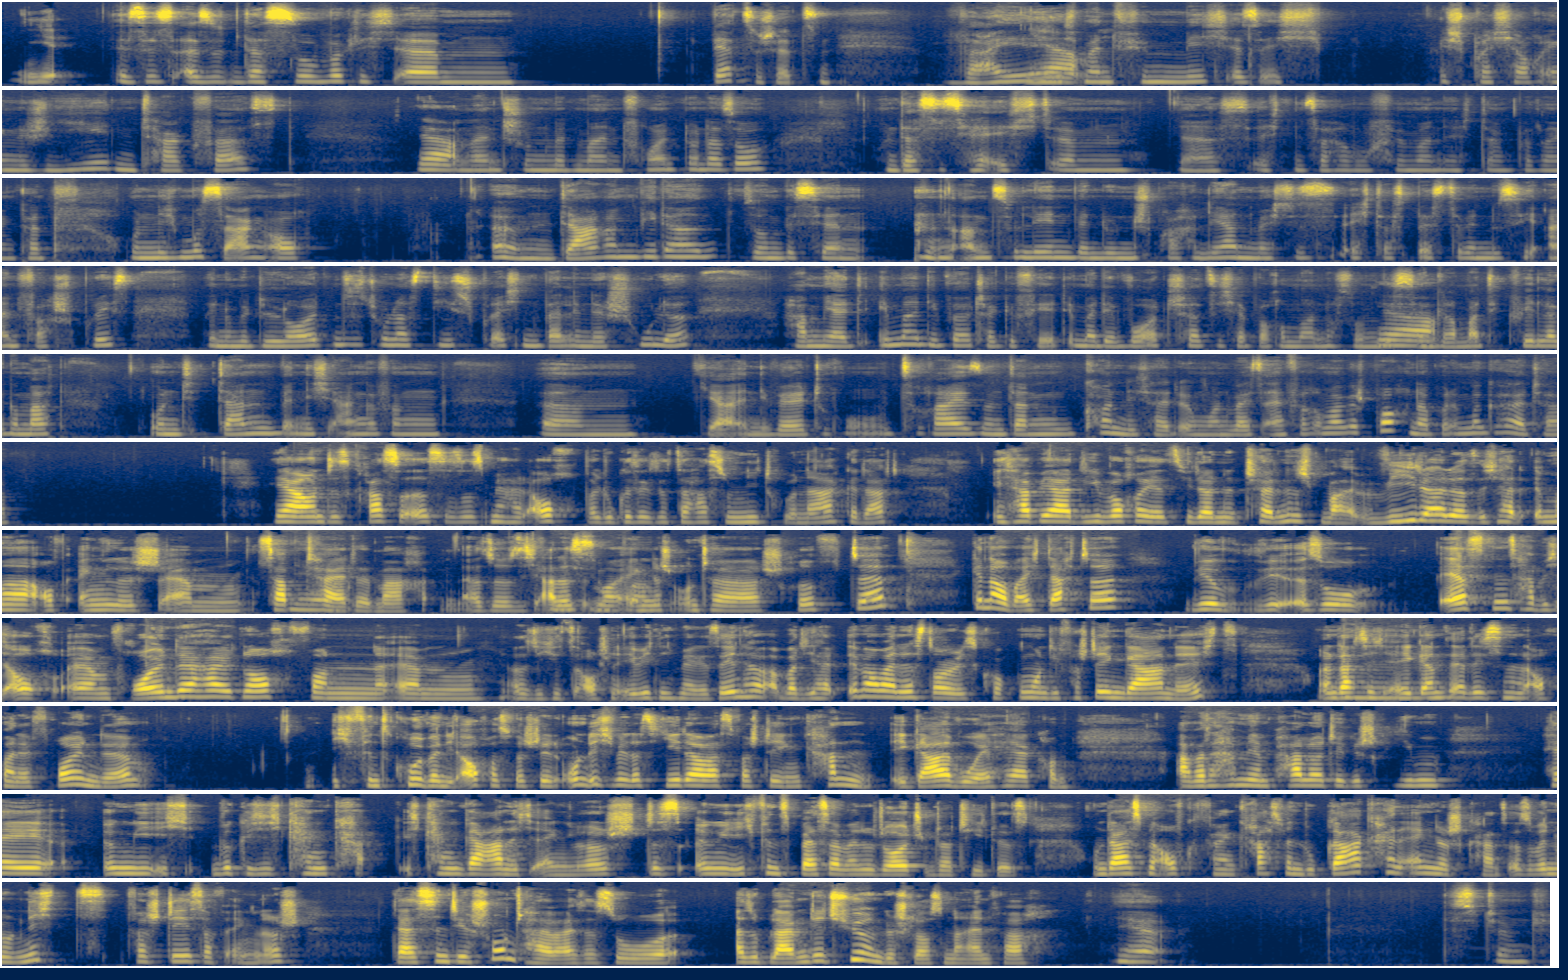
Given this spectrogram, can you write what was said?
Ja. es ist also das so wirklich ähm, wertzuschätzen. Weil, Ja. ich meine, für mich, also ich, ich spreche auch Englisch jeden Tag fast. Ja. Allein schon mit meinen Freunden oder so. Und das ist ja echt, ähm, ja, ist echt eine Sache, wofür man echt dankbar sein kann. Und ich muss sagen, auch ähm, daran wieder so ein bisschen anzulehnen, wenn du eine Sprache lernen möchtest, ist echt das Beste, wenn du sie einfach sprichst, wenn du mit Leuten zu tun hast, die es sprechen, weil in der Schule haben mir halt immer die Wörter gefehlt, immer der Wortschatz. Ich habe auch immer noch so ein bisschen Ja. Grammatikfehler gemacht. Und dann bin ich angefangen, ähm, ja, in die Welt zu reisen und dann konnte ich halt irgendwann, weil ich es einfach immer gesprochen habe und immer gehört habe. Ja, und das Krasse ist, das ist mir halt auch, weil du gesagt hast, da hast du nie drüber nachgedacht. Ich habe ja die Woche jetzt wieder eine Challenge mal wieder, dass ich halt immer auf Englisch ähm, Subtitle mache. Also, dass ich alles immer. Englisch unterschrifte. Genau, weil ich dachte, wir, wir so, erstens habe ich auch ähm, Freunde halt noch von, ähm, also die ich jetzt auch schon ewig nicht mehr gesehen habe, aber die halt immer meine Stories gucken und die verstehen gar nichts. Und dann dachte ich, ey, ganz ehrlich, das sind halt auch meine Freunde. Ich finde es cool, wenn die auch was verstehen. Und ich will, dass jeder was verstehen kann, egal wo er herkommt. Aber da haben mir ein paar Leute geschrieben, hey, irgendwie, ich wirklich, ich kann, ka- ich kann gar nicht Englisch. Das irgendwie, ich finde es besser, wenn du Deutsch untertitelst. Und da ist mir aufgefallen, krass, wenn du gar kein Englisch kannst, also wenn du nichts verstehst auf Englisch, da sind dir schon teilweise so, also bleiben dir Türen geschlossen einfach. Ja, das stimmt.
